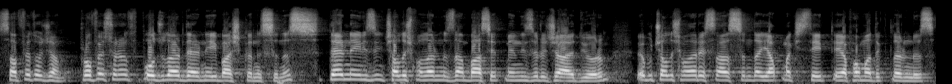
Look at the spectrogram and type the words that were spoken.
Saffet Hocam, Profesyonel Futbolcular Derneği Başkanısınız. Derneğinizin çalışmalarınızdan bahsetmenizi rica ediyorum. Ve bu çalışmalar esasında yapmak isteyip de yapamadıklarınız,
